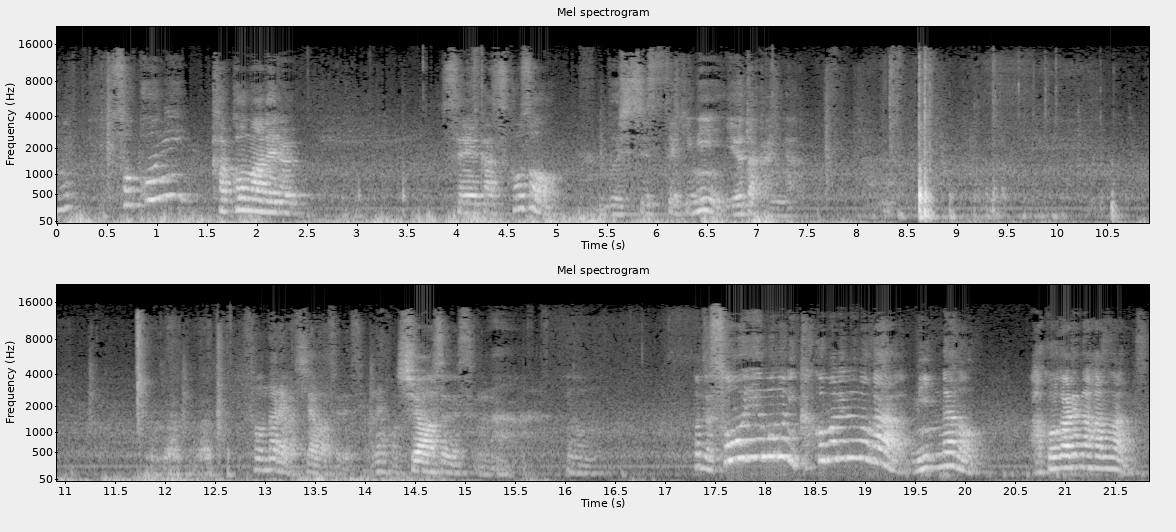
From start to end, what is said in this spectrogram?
ねそこに囲まれる生活こそ物質的に豊かになる。そうなれば幸せですよね。幸せです、うん。だってそういうものに囲まれるのがみんなの憧れなはずなんです。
